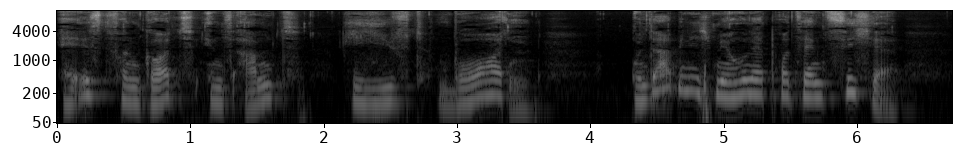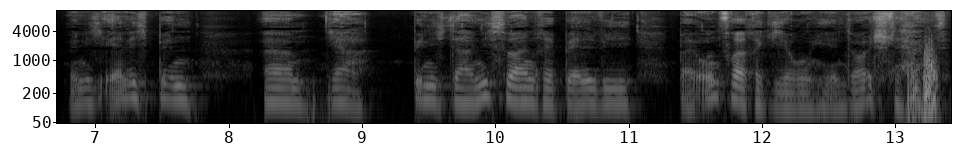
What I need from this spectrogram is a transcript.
er ist von Gott ins Amt gehievt worden. Und da bin ich mir 100% sicher, wenn ich ehrlich bin, ähm, ja, bin ich da nicht so ein Rebell wie bei unserer Regierung hier in Deutschland.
